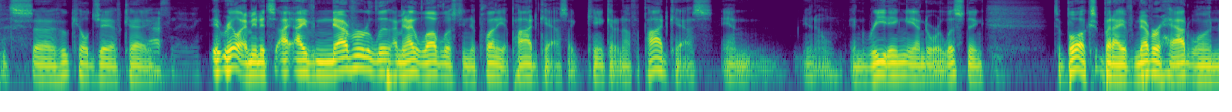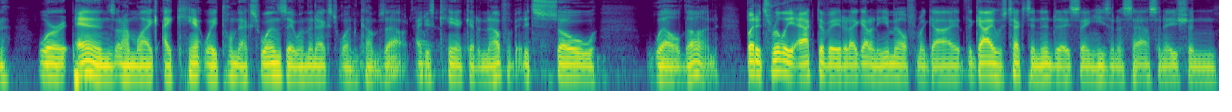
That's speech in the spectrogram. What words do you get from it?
it's uh, who killed JFK. Fascinating. It really, I mean, it's I, I've never. Li- I mean, I love listening to plenty of podcasts. I can't get enough of podcasts, and you know, and reading and or listening to books. But I've never had one where it ends, and I'm like, I can't wait till next Wednesday when the next one comes out. I just can't get enough of it. It's so well done, but it's really activated. I got an email from a guy, the guy who's texting in today, saying he's an assassination,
